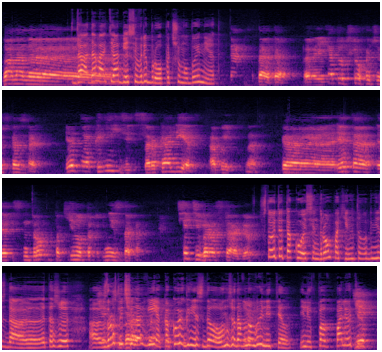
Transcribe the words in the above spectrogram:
Но она на... Да, давайте обесим в ребро, почему бы и нет. Да, да, да. Э, я тут что хочу сказать. Это кризис 40 лет обычно. Э, это э, синдром покинутого гнезда. Дети вырастают. Что это такое синдром покинутого гнезда? Это же Дети взрослый вырастают. человек. Какое гнездо? Он уже давно вылетел. Или в полете? Дети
